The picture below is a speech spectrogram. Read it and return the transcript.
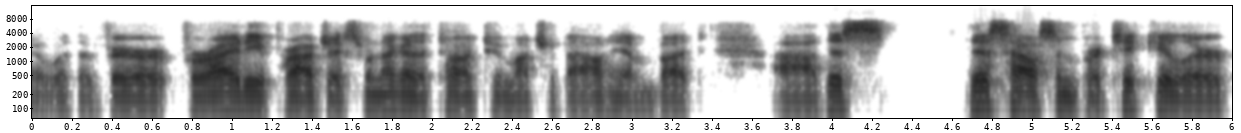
with a ver variety of projects. We're not going to talk too much about him, but uh, this this house in particular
